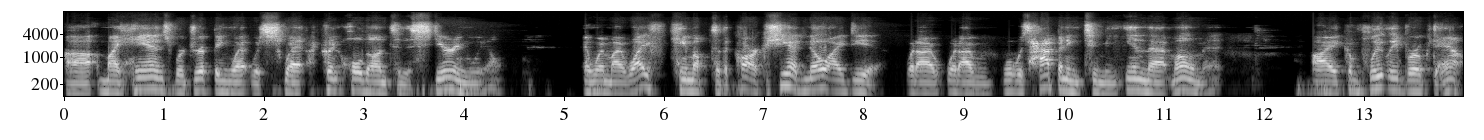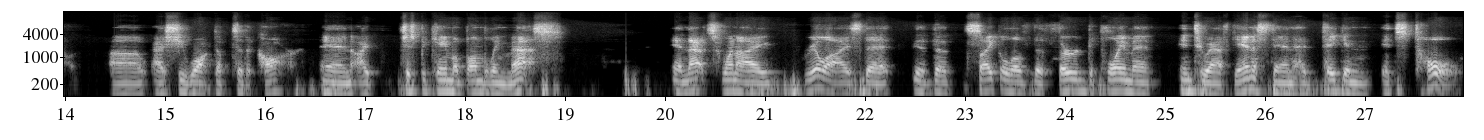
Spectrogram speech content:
Uh, my hands were dripping wet with sweat. I couldn't hold on to the steering wheel. And when my wife came up to the car, because she had no idea what I what I what was happening to me in that moment, I completely broke down uh, as she walked up to the car, and I just became a bumbling mess. And that's when I realized that the cycle of the third deployment into Afghanistan had taken its toll.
